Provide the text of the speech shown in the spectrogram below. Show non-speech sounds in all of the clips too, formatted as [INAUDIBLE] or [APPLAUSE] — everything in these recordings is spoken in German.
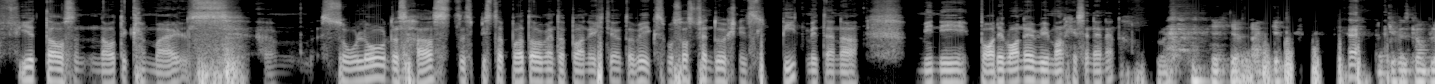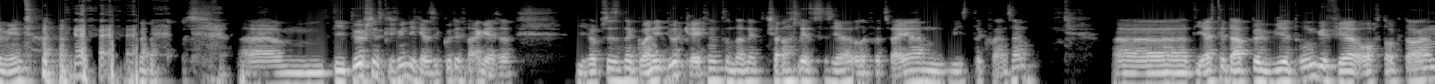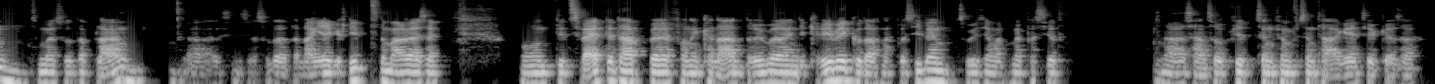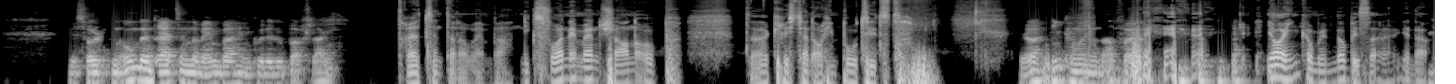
4000 Nautical Miles ähm, solo, das heißt, das bist ein paar Tage und ein paar Nächte unterwegs. Was hast du für einen Durchschnittsspeed mit einer Mini-Badewanne, wie manche sie nennen? [LAUGHS] ja, danke. danke fürs Kompliment. [LAUGHS] ähm, die Durchschnittsgeschwindigkeit, ist eine gute Frage. Also, ich habe es jetzt noch gar nicht durchgerechnet und dann nicht geschaut letztes Jahr oder vor zwei Jahren, wie es da gefahren sind. Äh, die erste Etappe wird ungefähr acht Tage dauern, das ist mal so der Plan. Äh, das ist ja so der, der langjährige Schnitt normalerweise. Und die zweite Etappe von den Kanaren drüber in die Karibik oder auch nach Brasilien, so wie es ja manchmal passiert, äh, sind so 14, 15 Tage circa. Also wir sollten um den 13. November in Guadeloupe aufschlagen. 13. November. Nichts vornehmen, schauen, ob der Christian auch im Boot sitzt. Ja, hinkommen und abfeuern. [LAUGHS] ja, hinkommen, noch besser, genau.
